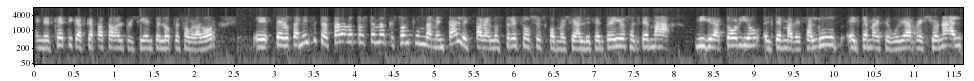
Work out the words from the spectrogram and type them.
energéticas que ha pasado el presidente López Obrador, eh, pero también se trataron otros temas que son fundamentales para los tres socios comerciales, entre ellos el tema migratorio, el tema de salud, el tema de seguridad regional,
